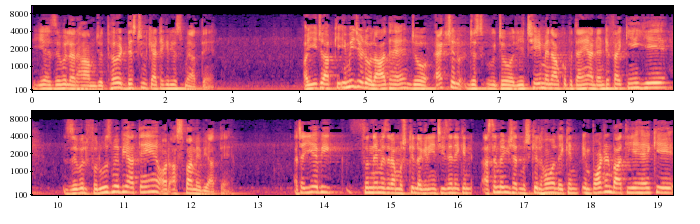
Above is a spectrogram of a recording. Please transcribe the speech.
یہ زبل ارحام، جو تھرڈ ڈسٹنٹ کیٹیگری اس میں آتے ہیں۔ اور یہ جو آپ کی امیجیٹ اولاد ہے، جو ایکچوئل جو یہ چھ میں نے آپ کو بتائے آئیڈینٹیفائی کیے، یہ زبل فروز میں بھی آتے ہیں اور اسبا میں بھی آتے ہیں۔ اچھا یہ بھی سننے میں ذرا مشکل لگ رہی ہیں چیزیں، لیکن اصل میں بھی شاید مشکل ہوں، لیکن امپورٹنٹ بات یہ ہے کہ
